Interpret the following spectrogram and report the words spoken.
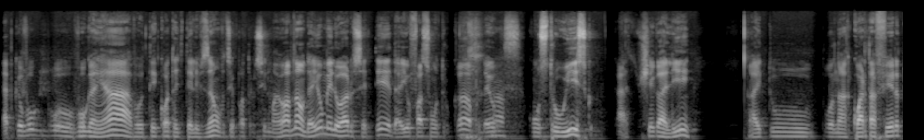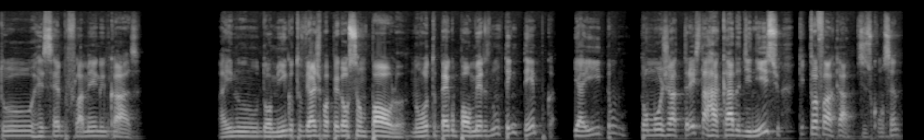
É porque eu vou, vou, vou ganhar, vou ter cota de televisão, vou ter patrocínio maior. Não, daí eu melhoro o CT, daí eu faço um outro campo, daí eu Nossa. construo isso. Cara, tu chega ali, aí tu, pô, na quarta-feira tu recebe o Flamengo em casa. Aí no domingo tu viaja pra pegar o São Paulo, no outro pega o Palmeiras, não tem tempo, cara. E aí tu tomou já três tarracadas de início, o que, que tu vai falar? Cara, preciso concentrar,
